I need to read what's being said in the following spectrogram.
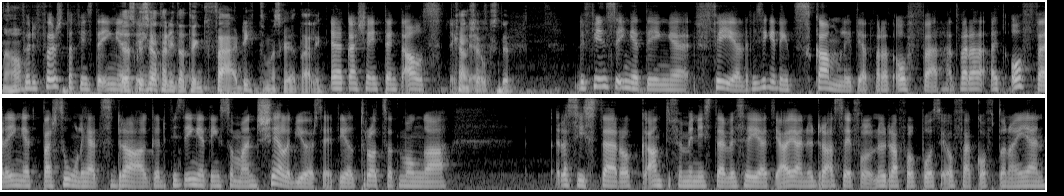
Jaha. För det första finns det ingenting... Jag skulle säga att han inte har tänkt färdigt om jag ska vara helt ärlig. Eller kanske inte tänkt alls. riktigt. Kanske också det. Det finns ingenting eh, fel, det finns ingenting skamligt i att vara ett offer. Att vara ett offer är inget personlighetsdrag, det finns ingenting som man själv gör sig till, trots att många rasister och antifeminister vill säga att ja, ja, nu drar, sig folk, nu drar folk på sig offerkoftorna igen.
